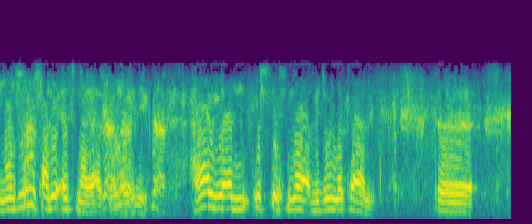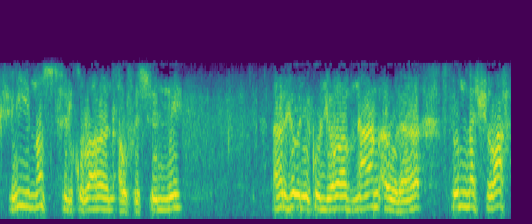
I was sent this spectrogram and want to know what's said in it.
منصوص عليه اسمها يا أخي نعم نعم نعم هذا الاستثناء بدون مكان آه، في نص في القرآن أو في السنة أرجو أن يكون جواب نعم أو لا ثم اشرح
